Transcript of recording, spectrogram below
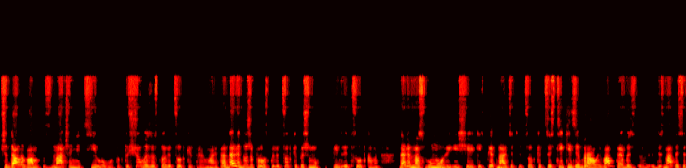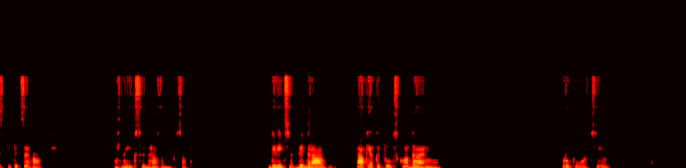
чи дали вам значення цілого, тобто що ви за 100% приймаєте. А далі дуже просто, відсотки пишемо під відсотками. Далі в нас в умові є ще якісь 15%, це стільки зібрали, і вам треба е, дізнатися, скільки це гав. Можна х відразу написати. Дивіться, відразу, так як і тут, складаємо пропорцію.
